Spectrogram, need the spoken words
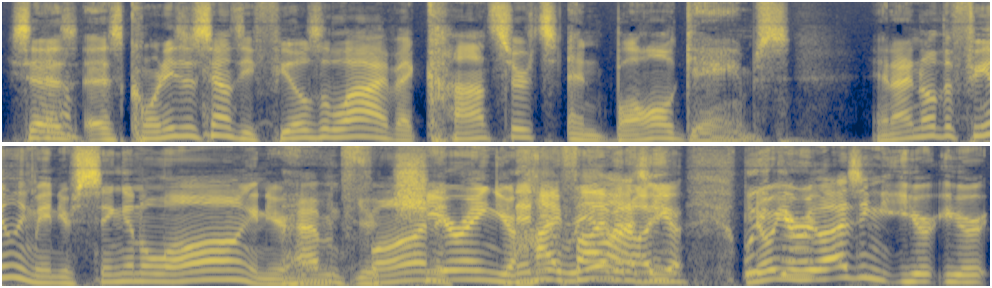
He says, as corny as it sounds, he feels alive at concerts and ball games. And I know the feeling, man. You're singing along and you're having you're fun, cheering, you're then high-fiving, you're- You know, well, you're realizing you're you're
